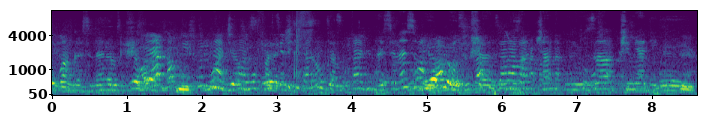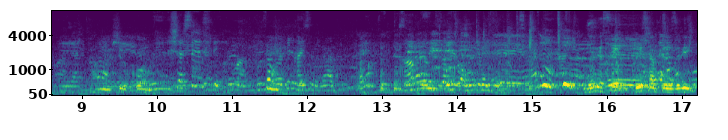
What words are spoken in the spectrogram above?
kuvanga arsenal ntabwo bishoboka mujya mufana chelsea ndavuga ngo arsenal si mu murusha za premier league. Mwinshi ibikombe murusha sefe none se kuri champions league.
